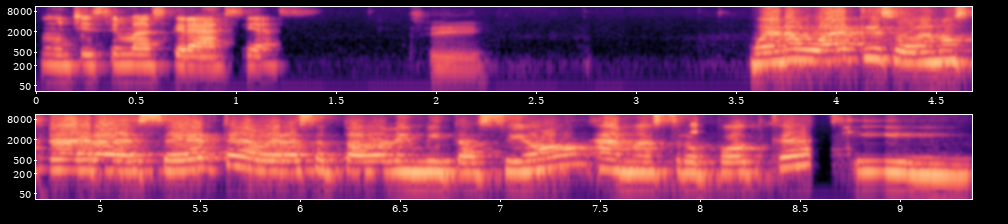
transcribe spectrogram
Muchísimas gracias. Sí. Bueno, Waki, solo nos queda agradecerte haber aceptado la invitación a nuestro podcast y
